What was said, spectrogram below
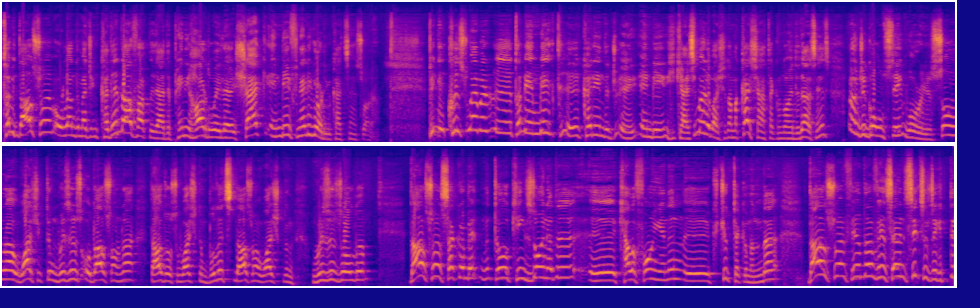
tabii daha sonra Orlando Magic'in kaderi daha farklı ilerledi. Penny Hardaway ile Shaq NBA finali gördü birkaç sene sonra. Peki Chris Webber e, tabii NBA e, kariyerinde e, NBA hikayesi böyle başladı ama kaç tane takımda oynadı derseniz önce Golden State Warriors, sonra Washington Wizards, o daha sonra daha doğrusu Washington Bullets, daha sonra Washington Wizards oldu. Daha sonra Sacramento Kings'de oynadı. E, California'nın e, küçük takımında. Daha sonra Philadelphia 76ers'a gitti.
